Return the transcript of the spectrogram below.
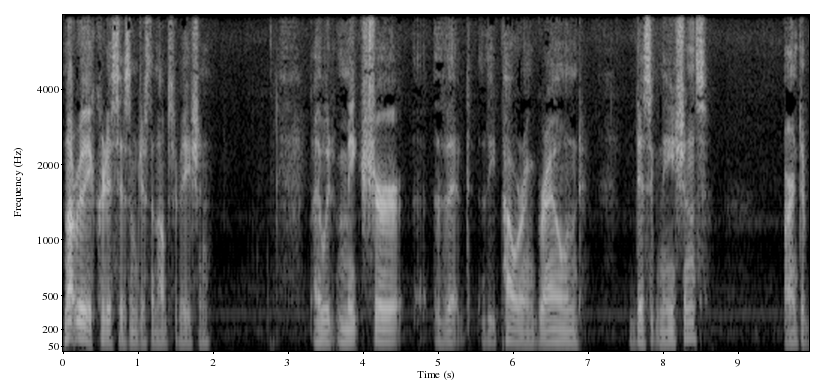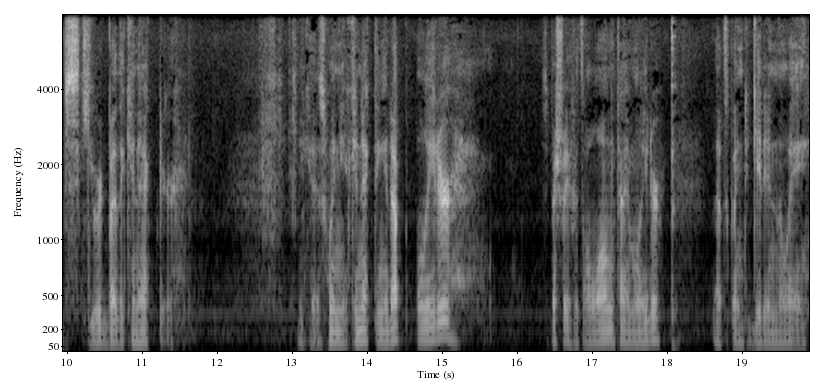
Not really a criticism, just an observation. I would make sure that the power and ground designations aren't obscured by the connector. Because when you're connecting it up later, especially if it's a long time later, that's going to get in the way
